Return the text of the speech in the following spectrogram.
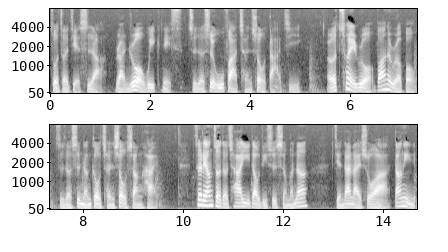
作者解释啊。软弱 （weakness） 指的是无法承受打击，而脆弱 （vulnerable） 指的是能够承受伤害。这两者的差异到底是什么呢？简单来说啊，当你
